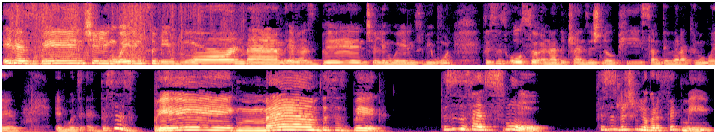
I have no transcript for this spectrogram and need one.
It has been chilling, waiting to be worn, ma'am. It has been chilling, waiting to be worn. This is also another transitional piece, something that I can wear in winter. This is big, ma'am. This is big. This is a size small. This is literally not going to fit me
